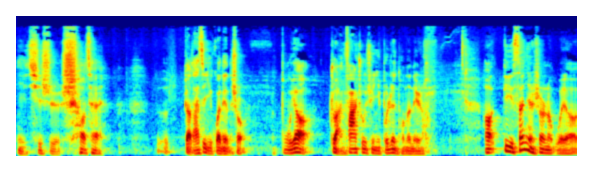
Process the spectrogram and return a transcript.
你其实是要在呃表达自己观点的时候，不要。转发出去你不认同的内容。好，第三件事呢，我要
